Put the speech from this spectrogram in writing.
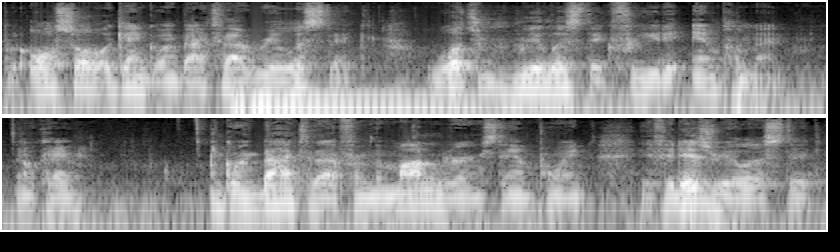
but also, again, going back to that realistic. What's realistic for you to implement? Okay going back to that from the monitoring standpoint, if it is realistic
